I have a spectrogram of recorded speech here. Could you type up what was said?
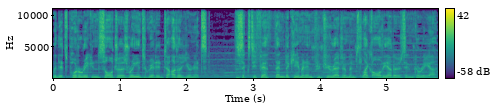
With its Puerto Rican soldiers reintegrated to other units, the 65th then became an infantry regiment like all the others in Korea,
